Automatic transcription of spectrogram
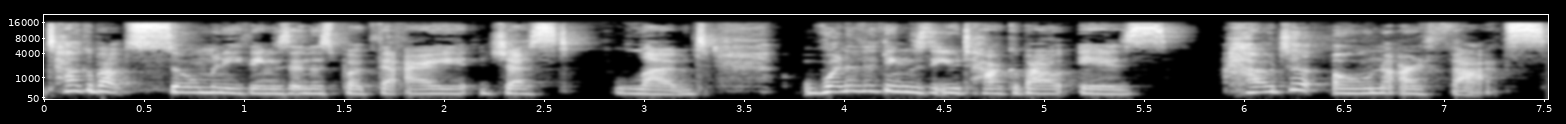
talk about so many things in this book that I just loved. One of the things that you talk about is how to own our thoughts.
